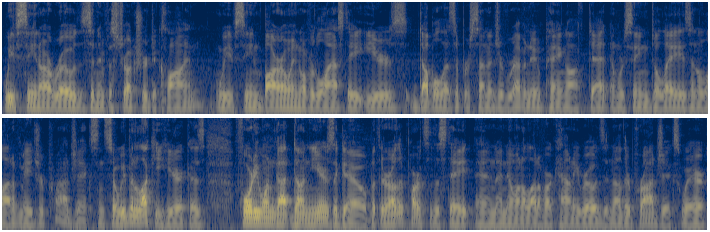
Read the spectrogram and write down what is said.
We've seen our roads and infrastructure decline. We've seen borrowing over the last eight years double as a percentage of revenue, paying off debt, and we're seeing delays in a lot of major projects. And so we've been lucky here because 41 got done years ago, but there are other parts of the state, and I know on a lot of our county roads and other projects where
